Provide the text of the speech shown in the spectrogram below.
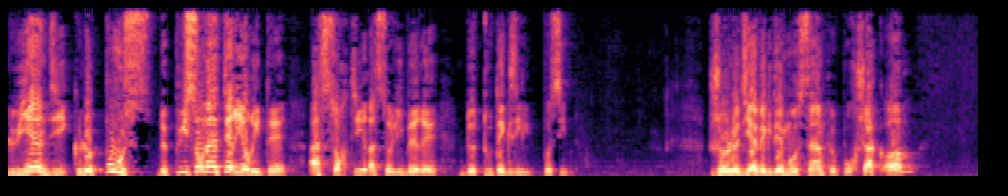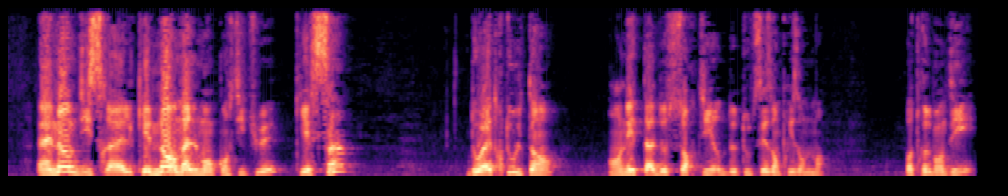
lui indique, le pousse depuis son intériorité à sortir, à se libérer de tout exil possible. Je le dis avec des mots simples pour chaque homme, un homme d'Israël qui est normalement constitué, qui est saint, doit être tout le temps en état de sortir de tous ses emprisonnements. Autrement dit,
